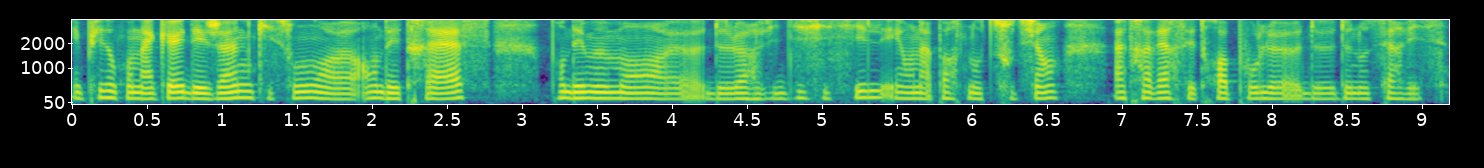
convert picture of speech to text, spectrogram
Et puis donc on accueille des jeunes qui sont euh, en détresse, dans des moments euh, de leur vie difficiles, et on apporte notre soutien à travers ces trois pôles euh, de, notre service.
